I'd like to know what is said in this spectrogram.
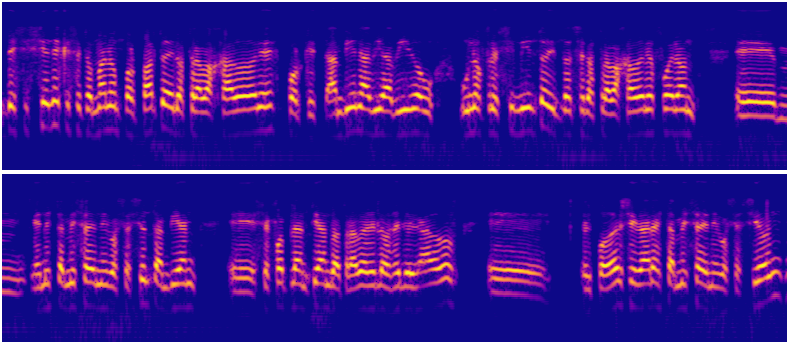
decisiones que se tomaron por parte de los trabajadores, porque también había habido un ofrecimiento y entonces los trabajadores fueron Em, en esta mesa de negociación también eh, se fue planteando a través de los delegados eh, el poder llegar a esta mesa de negociación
